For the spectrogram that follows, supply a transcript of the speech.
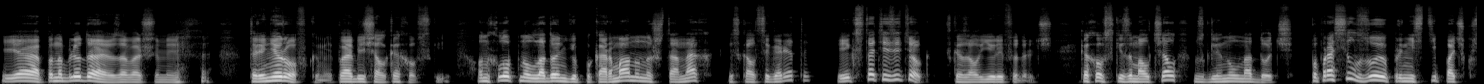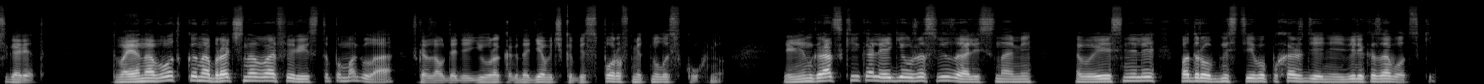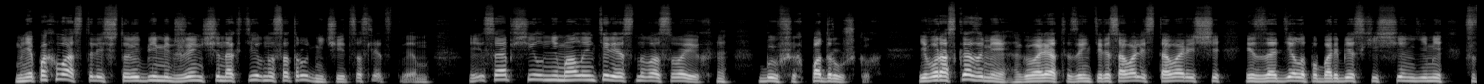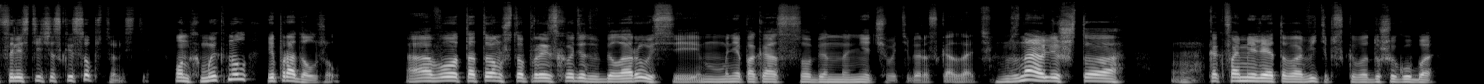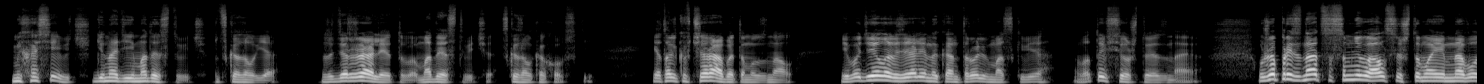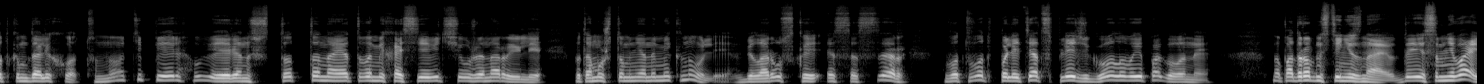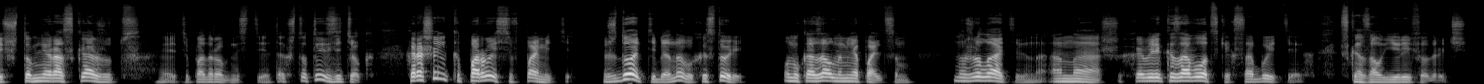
Я понаблюдаю за вашими тренировками, пообещал Каховский. Он хлопнул ладонью по карману на штанах, искал сигареты. «И, кстати, зятек», — сказал Юрий Федорович. Каховский замолчал, взглянул на дочь. Попросил Зою принести пачку сигарет. «Твоя наводка на брачного афериста помогла», — сказал дядя Юра, когда девочка без споров метнулась в кухню. «Ленинградские коллеги уже связались с нами, выяснили подробности его похождений в Великозаводске. Мне похвастались, что любимец женщин активно сотрудничает со следствием и сообщил немало интересного о своих бывших подружках. Его рассказами, говорят, заинтересовались товарищи из отдела по борьбе с хищениями социалистической собственности. Он хмыкнул и продолжил. А вот о том, что происходит в Беларуси, мне пока особенно нечего тебе рассказать. Знаю лишь, что... Как фамилия этого витебского душегуба? Михасевич Геннадий Модестович, подсказал я. «Задержали этого Модестовича», — сказал Каховский. «Я только вчера об этом узнал. Его дело взяли на контроль в Москве. Вот и все, что я знаю. Уже, признаться, сомневался, что моим наводкам дали ход, но теперь уверен, что-то на этого Михасевича уже нарыли, потому что мне намекнули, в белорусской ССР вот-вот полетят с плеч головы и погоны но подробностей не знаю, да и сомневаюсь, что мне расскажут эти подробности. Так что ты, зятек, хорошенько поройся в памяти. Жду от тебя новых историй. Он указал на меня пальцем. Но желательно о наших, о великозаводских событиях, сказал Юрий Федорович.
